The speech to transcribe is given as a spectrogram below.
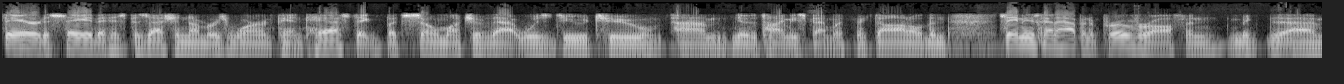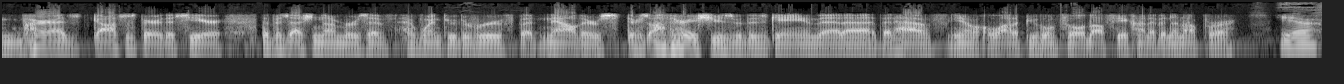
fair to say that his possession numbers weren't fantastic, but so much of that was due to um, you know the time he spent with MacDonald. And same thing's kind of happened to Provorov, and um, whereas Gostisbehere this year, the possession numbers have, have went through the roof, but now there's there's other issues with his game that uh, that have you know a lot of people in Philadelphia kind of in an uproar. Yeah,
